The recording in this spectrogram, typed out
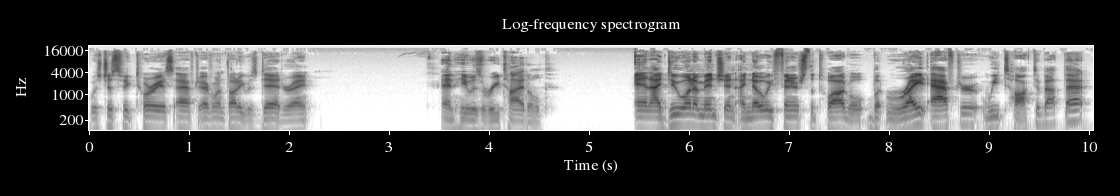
was just victorious after everyone thought he was dead, right? And he was retitled. And I do want to mention, I know we finished the twoggle, but right after we talked about that,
